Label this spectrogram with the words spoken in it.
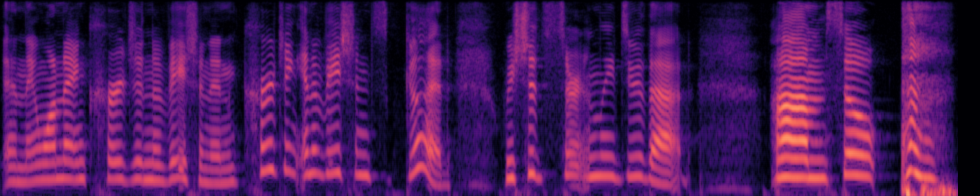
and they want to encourage innovation. And encouraging innovation is good. We should certainly do that. Um, so,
